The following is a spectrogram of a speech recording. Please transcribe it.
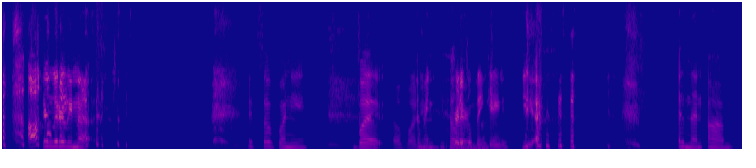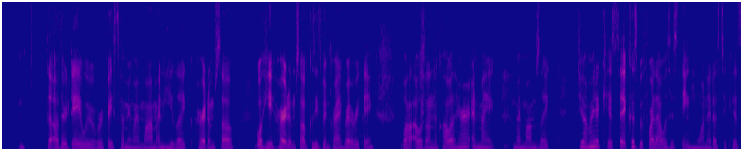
oh, they're literally not. it's so funny. But so funny. I mean, critical thinking. Yeah. and then um the other day we were FaceTiming my mom and he like hurt himself. Well, he hurt himself because he's been crying for everything while I was on the call with her. And my my mom's like, Do you want me to kiss it? Because before that was his thing. He wanted us to kiss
